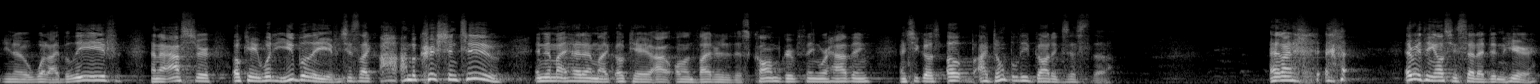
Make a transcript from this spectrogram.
you know, what I believe. And I asked her, okay, what do you believe? And she's like, oh, I'm a Christian too. And in my head, I'm like, okay, I'll, I'll invite her to this Com group thing we're having. And she goes, oh, I don't believe God exists, though. And I, everything else she said I didn't hear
